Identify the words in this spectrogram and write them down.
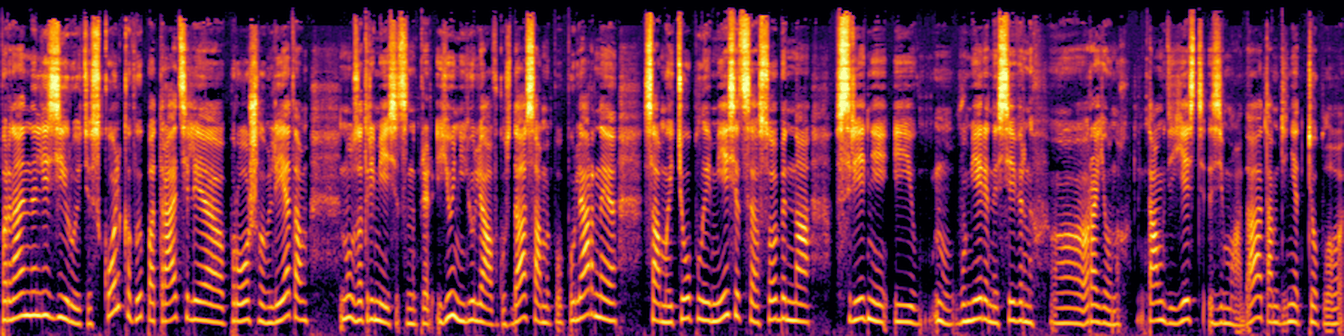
Проанализируйте, сколько вы потратили прошлым летом, ну, за три месяца, например, июнь, июль, август, да, самые популярные, самые теплые месяцы, особенно в средней и ну, в умеренных северных э, районах, там, где есть зима, да, там, где нет теплого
